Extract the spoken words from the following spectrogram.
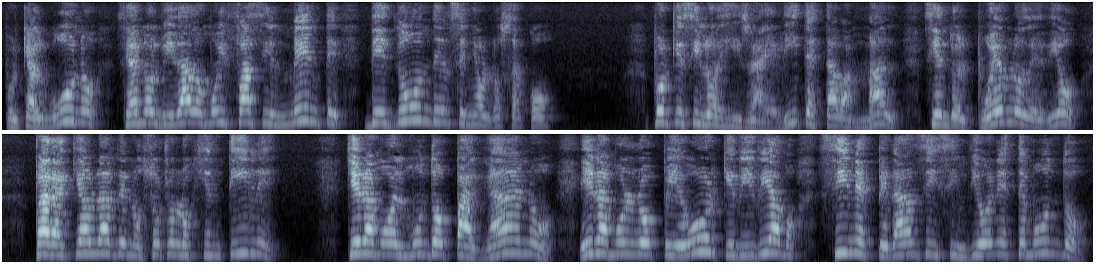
Porque algunos se han olvidado muy fácilmente de dónde el Señor los sacó. Porque si los israelitas estaban mal, siendo el pueblo de Dios, ¿para qué hablar de nosotros los gentiles? Que éramos el mundo pagano, éramos lo peor que vivíamos sin esperanza y sin Dios en este mundo.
